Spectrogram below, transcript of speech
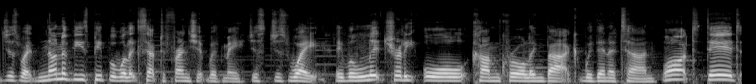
just wait. None of these people will accept a friendship with me. Just, just wait. They will literally all come crawling back within a turn. What did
